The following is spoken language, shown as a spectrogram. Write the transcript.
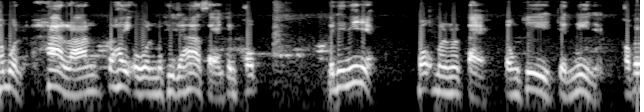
ทั้งหมดห้าล้านก็ให้โอนมาทีละห้าแสนจนครบในทีนี้เนี่ยโป๊ะมันมาแตกตรงที่เจนนี่เนี่ย เขาไป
